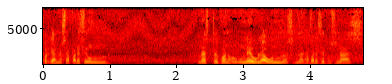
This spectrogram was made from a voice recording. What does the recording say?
porque nos aparece un, bueno, un EULA, nos, aparece pues unas,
